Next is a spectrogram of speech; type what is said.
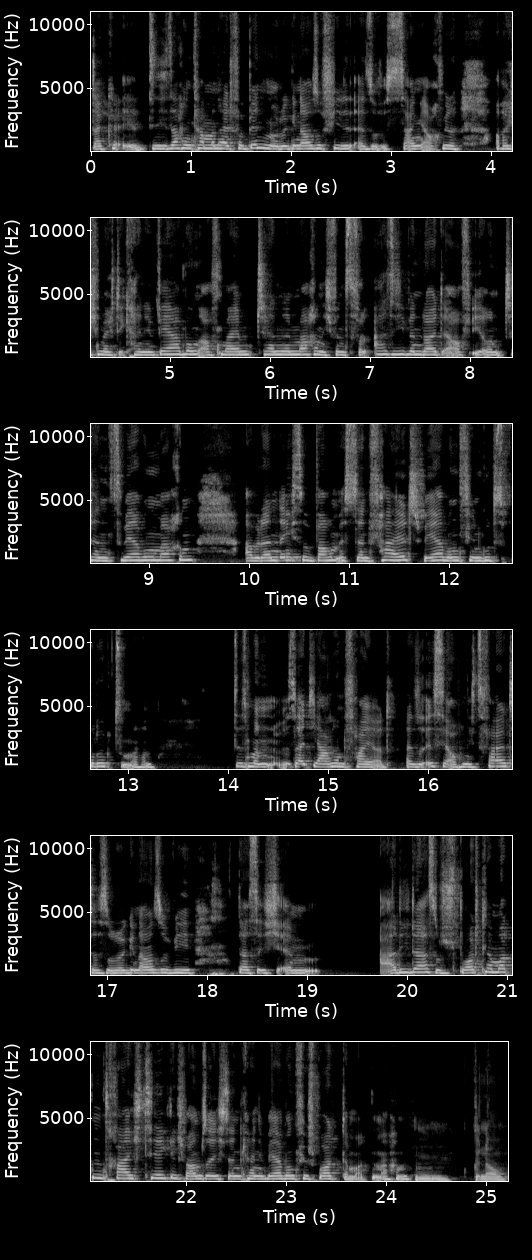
da, die Sachen kann man halt verbinden oder genauso viel, also sagen ja auch wieder, oh, ich möchte keine Werbung auf meinem Channel machen. Ich finde es voll assi, wenn Leute auf ihren Channels Werbung machen. Aber dann denke ich so, warum ist denn falsch, Werbung für ein gutes Produkt zu machen? Das man seit Jahren feiert. Also ist ja auch nichts Falsches. Oder genauso wie, dass ich ähm, Adidas oder Sportklamotten trage ich täglich. Warum soll ich dann keine Werbung für Sportklamotten machen? Hm. Genau.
